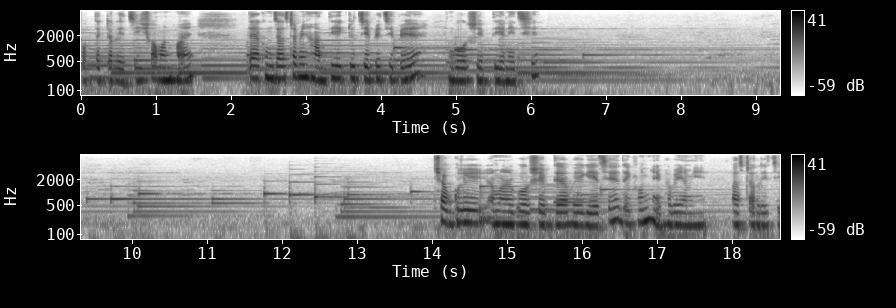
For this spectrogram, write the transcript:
প্রত্যেকটা লেচি সমান হয়। তো এখন জাস্ট আমি হাত দিয়ে একটু চেপে চেপে গোল শেপ দিয়ে নিচ্ছি। সবগুলি আমার গোল শেপ দেওয়া হয়ে গিয়েছে, দেখুন, এভাবেই আমি পাঁচটা লিচি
